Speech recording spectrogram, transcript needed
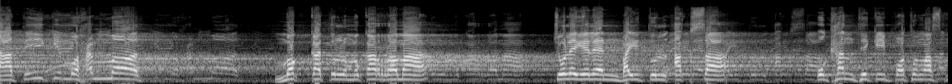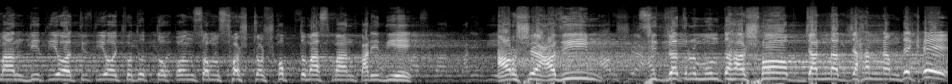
রাতেই কি মোহাম্মদ মক্কাতুল মোকাররমা চলে গেলেন বাইতুল আকসা। ওখান থেকেই প্রথম আসমান, দ্বিতীয়, তৃতীয়, চতুর্থ, পঞ্চম, ষষ্ঠ, সপ্তম আসমান পাড়ি দিয়ে আরশে আজিম সিদ্ধাতুল মুনতাহা সব জান্নাত, জাহান্নাম দেখে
